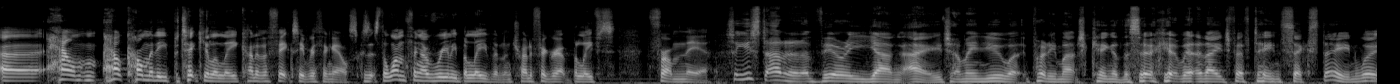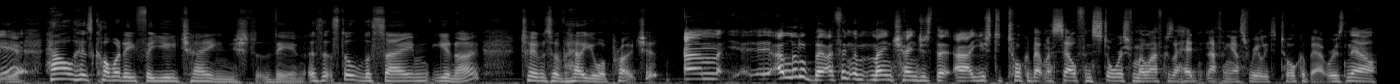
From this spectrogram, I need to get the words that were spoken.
uh, how how comedy particularly kind of affects everything else because it's the one thing I really believe in and trying to figure out beliefs from there. So you started at a very young age. I mean, you were pretty much king of the circuit at age 15, 16, weren't yeah. you? How has comedy for you changed then? Is it still the same, you know, in terms of how you approach it? Um, a little bit. I think the main change is that uh, I used to talk about myself and stories from my life because I had nothing else really to talk about. Whereas now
